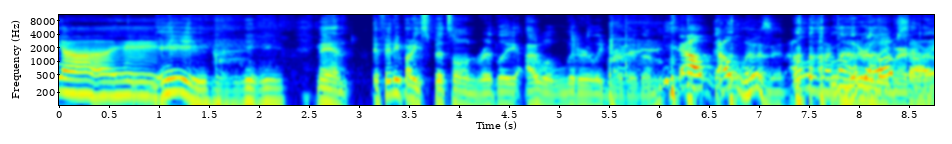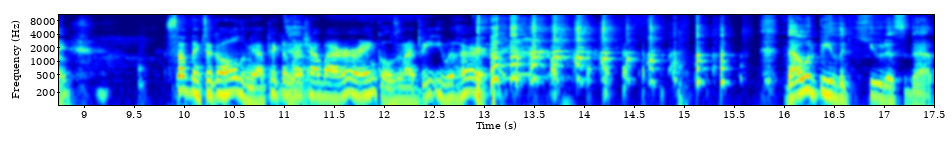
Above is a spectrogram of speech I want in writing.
God. hey. Hey. Man, if anybody spits on Ridley, I will literally murder them. I'll, I'll lose it. I'll lose my mind. literally Oh, I'm murder sorry. them. Something took a hold of me. I picked up my child by her ankles and I beat you with her. That would be the cutest death.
